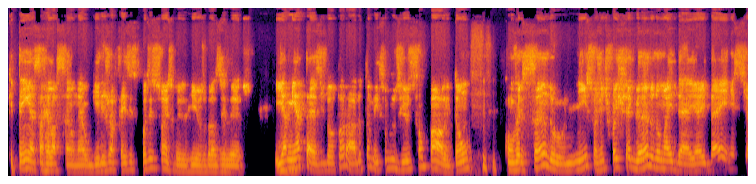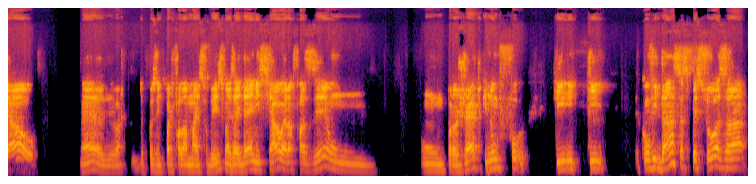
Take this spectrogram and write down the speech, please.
que tem essa relação, né? O Guilherme já fez exposições sobre os rios brasileiros. E a minha tese de doutorado também sobre os rios de São Paulo. Então, conversando nisso, a gente foi chegando numa ideia. A ideia inicial, né, depois a gente pode falar mais sobre isso, mas a ideia inicial era fazer um, um projeto que não for, que, que convidasse as pessoas a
